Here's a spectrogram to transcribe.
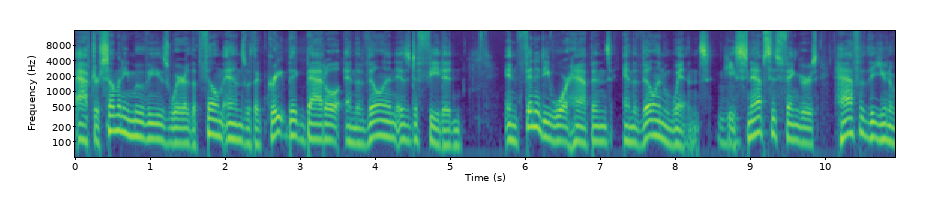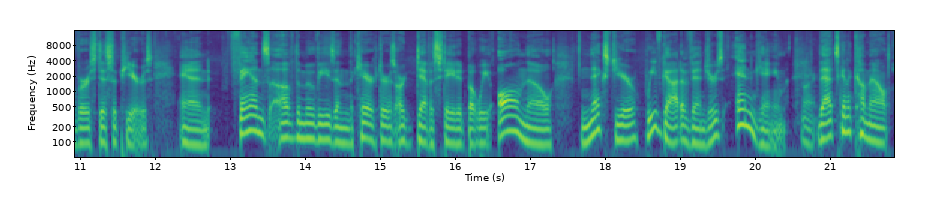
after so many movies where the film ends with a great big battle and the villain is defeated. Infinity War happens and the villain wins. He mm-hmm. snaps his fingers, half of the universe disappears, and fans of the movies and the characters are devastated. But we all know next year we've got Avengers Endgame. Right. That's going to come out.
